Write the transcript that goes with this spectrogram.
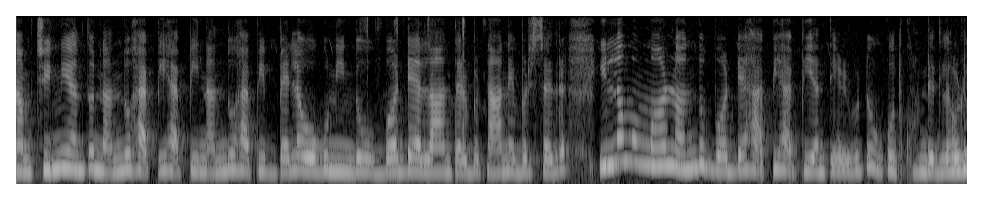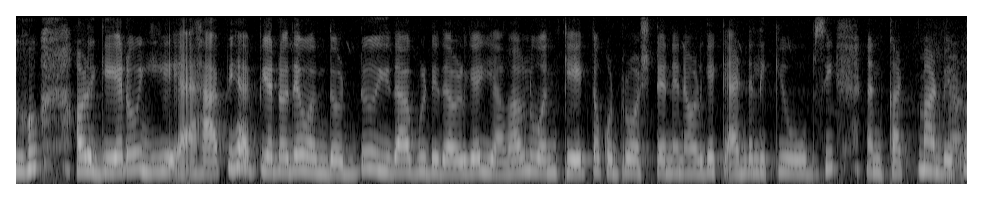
ನಮ್ಮ ಚಿನ್ನಿ ಅಂತೂ ನಂದು ಹ್ಯಾಪಿ ಹ್ಯಾಪಿ ನಂದು ಹ್ಯಾಪಿ ಬೆಲ್ಲ ಹೋಗು ನಿಂದು ಬರ್ಡೇ ಅಲ್ಲ ಅಂತ ಹೇಳ್ಬಿಟ್ಟು ನಾನು ಬಿಡಿಸ್ತಾ ಇದ್ರೆ ಇಲ್ಲಮ್ಮಮ್ಮ ನಂದು ಬರ್ಡೇ ಹ್ಯಾಪಿ ಹ್ಯಾಪಿ ಅಂತ ಹೇಳ್ಬಿಟ್ಟು ಕೂತ್ಕೊಂಡಿದ್ಲು ಅವಳು. ಅವಳಿಗೆ ಏನೋ ಹ್ಯಾಪಿ ಹ್ಯಾಪಿ ಅನ್ನೋದೇ ಒಂದು ದೊಡ್ಡ ಇದಾಗ್ಬಿಟ್ಟಿದೆ ಅವಳಿಗೆ. ಯಾವಾಗಲೂ ಒಂದು ಕೇಕ್ ತಗೊಟ್ರು ಅಷ್ಟೇ ಅವಳಿಗೆ ಕ್ಯಾಂಡಲ್ ಇಕ್ಕಿ ಉಬ್ಸಿ ನಾನು ಕಟ್ ಮಾಡಬೇಕು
